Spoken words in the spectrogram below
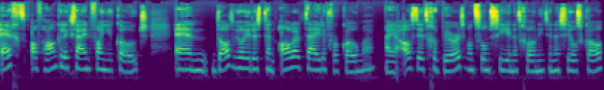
Echt afhankelijk zijn van je coach. En dat wil je dus ten aller tijde voorkomen. Nou ja, als dit gebeurt, want soms zie je het gewoon niet in een sales call.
